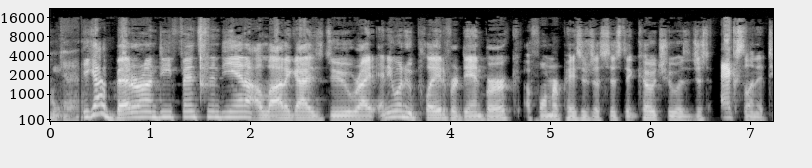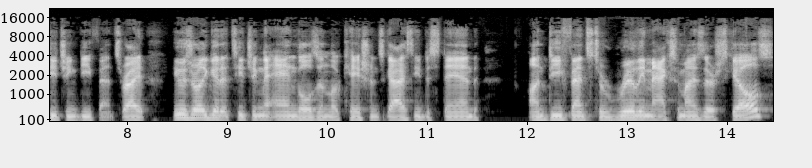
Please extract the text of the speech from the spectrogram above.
okay. he got better on defense in Indiana. A lot of guys do, right? Anyone who played for Dan Burke, a former Pacers assistant coach who was just excellent at teaching defense, right? He was really good at teaching the angles and locations guys need to stand on defense to really maximize their skills.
